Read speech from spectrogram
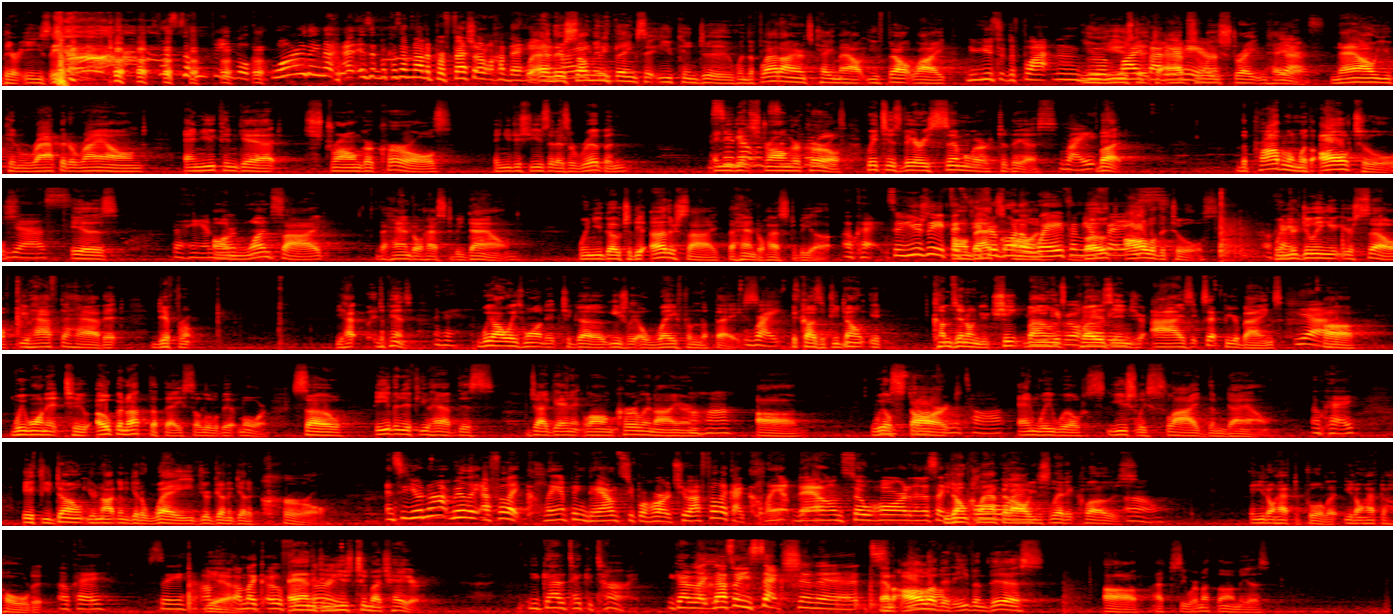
they're easy. For some people, why are they not? Uh, is it because I'm not a professional? I don't have the hand. Well, and there's so many Like, things that you can do. When the flat irons came out, you felt like You used it to flatten you used it to absolutely hair. straighten hair. Yes. Now you can wrap it around and you can get stronger curls and you just use it as a ribbon and See, you get looks so stronger curls, which is very similar to this. Right. But the problem with all tools Yes, is the hand on one side, the handle has to be down. When you go to the other side, the handle has to be up. Okay, so usually if, it's, Um, if you're going away from your both, face, all of the tools. Okay. When you're doing it yourself, you have to have it different. You have, it depends. Okay. We always want it to go usually away from the face. Right. Because if you don't, it comes in on your cheekbones, closes in your eyes, except for your bangs. Yeah. Uh, we want it to open up the face a little bit more. So even if you have this gigantic long curling iron, uh we'll Uh-huh. You start start, from the top. and we will usually slide them down. Okay, If you don't, you're not going to get a wave, you're going to get a curl. And so you're not really. I feel like clamping down super hard too. I feel like I clamp down so hard, and then it's like You don't clamp at all, you just let it close. Oh, And you don't have to pull it, you don't have to hold it. okay. See, I'm, yeah. I'm like oh for And if you use too much hair. you got to take your time. You got to like. That's why you section it. And all of it, even this, uh, I have to see where my thumb is.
